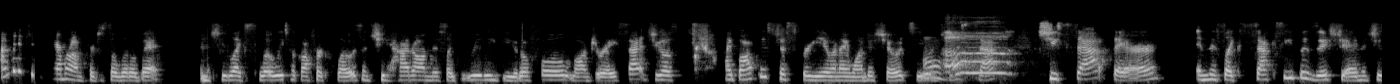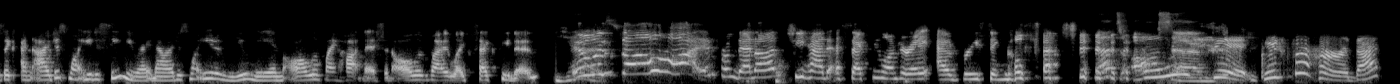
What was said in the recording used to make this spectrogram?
going to keep the camera on for just a little bit." And she like slowly took off her clothes and she had on this like really beautiful lingerie set. And she goes, "I bought this just for you, and I wanted to show it to you." And she just sat Ah, she sat there in this like sexy position and she's like and i just want you to see me right now i just want you to view me in all of my hotness and all of my like sexiness yes. it was so hot and from then on she had a sexy lingerie every single session That's Holy awesome. shit. Good for her. That's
